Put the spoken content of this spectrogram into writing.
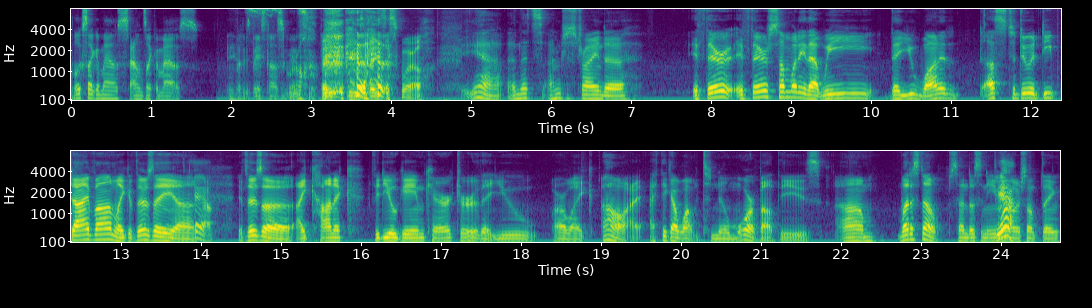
looks like a mouse, sounds like a mouse, but he's based on a squirrel. he's, he's, he's a squirrel. Yeah, and that's I'm just trying to if there if there's somebody that we that you wanted us to do a deep dive on, like if there's a uh, Yeah. if there's a iconic video game character that you are like, oh, I, I think I want to know more about these, um, let us know. Send us an email Yeah. or something.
